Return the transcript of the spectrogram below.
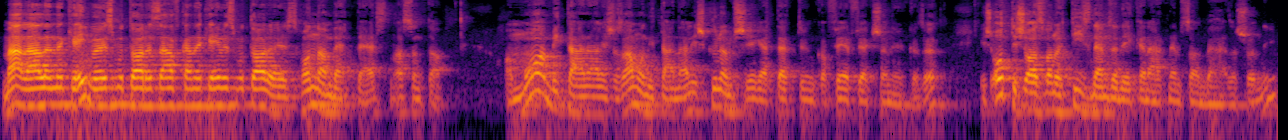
Már állene kévősz mutára, szávkáne kévősz mutára, és honnan vette ezt? Azt mondta, a Moabitánál és az Ammonitánál is különbséget tettünk a férfiak és a nők között, és ott is az van, hogy tíz nemzedéken át nem szabad beházasodni.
